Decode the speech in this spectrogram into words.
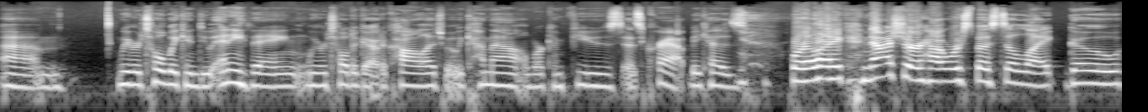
um, we were told we can do anything. We were told to go to college, but we come out and we're confused as crap because we're like not sure how we're supposed to like go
